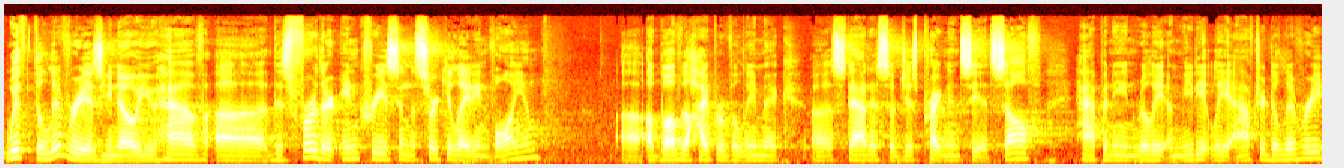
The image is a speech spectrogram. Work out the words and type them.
With delivery, as you know, you have uh, this further increase in the circulating volume uh, above the hypervolemic uh, status of just pregnancy itself happening really immediately after delivery.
